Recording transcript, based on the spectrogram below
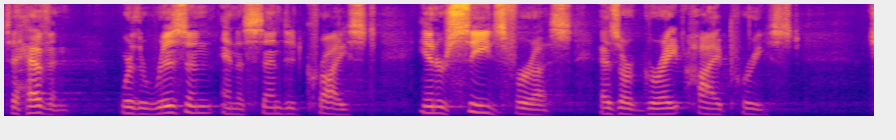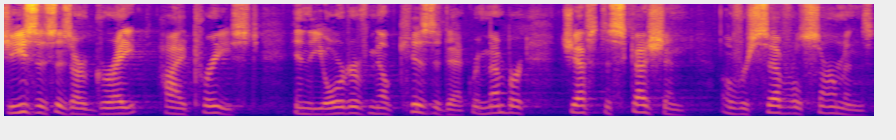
to heaven where the risen and ascended Christ intercedes for us as our great high priest. Jesus is our great high priest in the order of Melchizedek. Remember Jeff's discussion over several sermons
